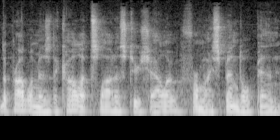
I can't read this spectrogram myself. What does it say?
The problem is the collet slot is too shallow for my spindle pin.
